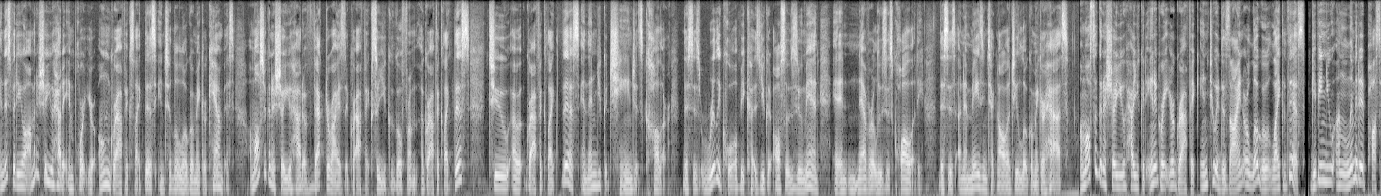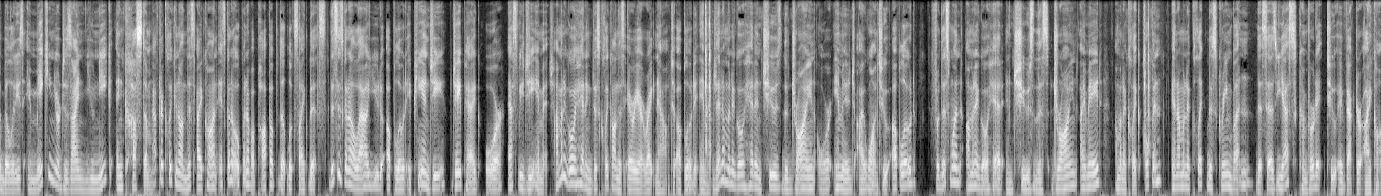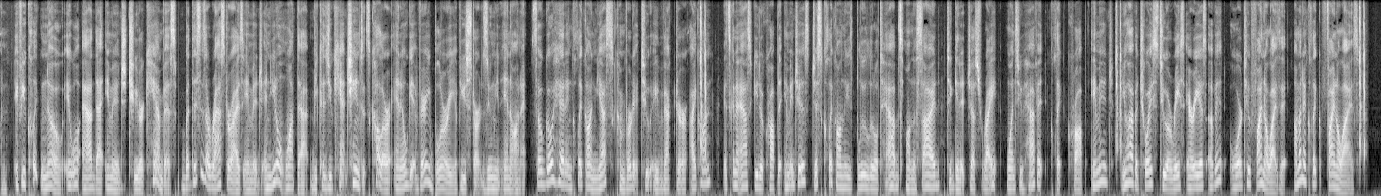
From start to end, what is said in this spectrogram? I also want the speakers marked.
Speaker 1: In this video, I'm going to show you how to import your own graphics like this into the Logomakr canvas. I'm also going to show you how to vectorize the graphic so you could go from a graphic like this to a graphic like this and then you could change its color. This is really cool because you could also zoom in and it never loses quality. This is an amazing technology Logomakr has. I'm also going to show you how you could integrate your graphic into a design or logo like this, giving you unlimited possibilities and making your design unique and custom. After clicking on this icon, it's going to open up a pop-up that looks like this. This is going to allow you to upload a PNG, JPEG, or SVG image. I'm going to go ahead and just click on this area right now to upload an image. Then I'm going to go ahead and choose the drawing or image I want to upload. For this one, I'm going to go ahead and choose this drawing I made. I'm going to click open and I'm going to click this green button that says yes, convert it to a vector icon. If you click no, it will add that image to your canvas, but this is a rasterized image and you don't want that because you can't change its color and it'll get very blurry if you start zooming in on it. So go ahead and click on yes, convert it to a vector icon. It's going to ask you to crop the images. Just click on these blue little tabs on the side to get it just right. Once you have it, click crop image. You'll have a choice to erase areas of it or to finalize it. I'm going to click finalize.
